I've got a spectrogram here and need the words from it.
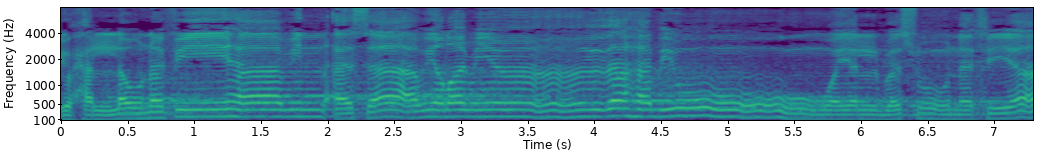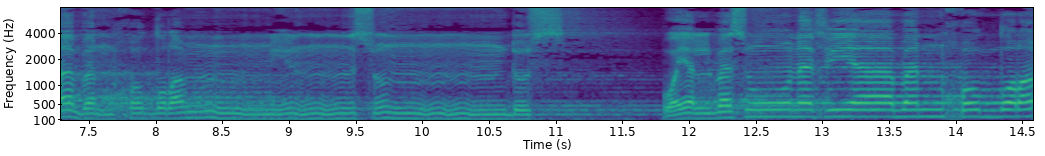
يحلون فيها من أساور من ذهب ويلبسون ثيابا خضرا من سندس ويلبسون ثيابا خضرا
